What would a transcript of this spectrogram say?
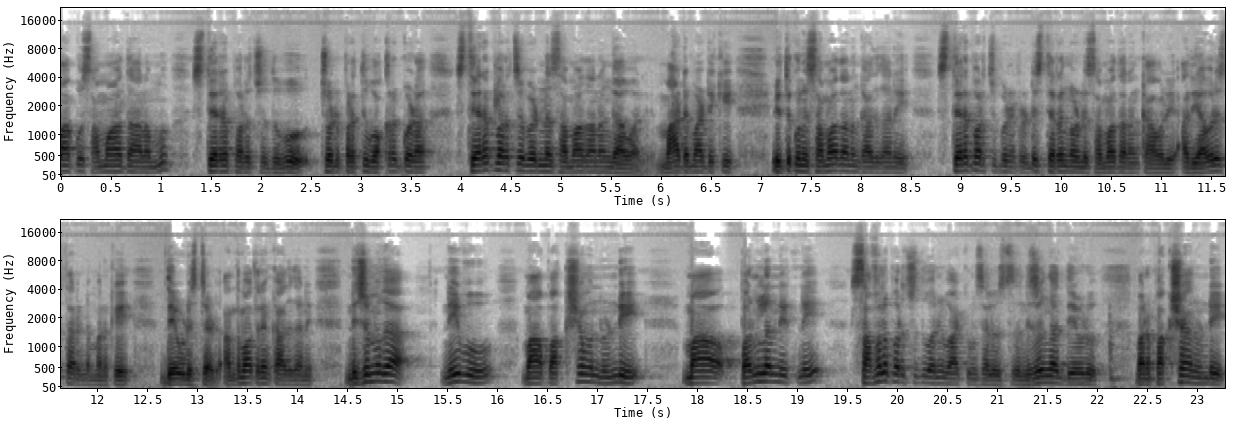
మాకు సమాధానము స్థిరపరచుదువు. చూడండి ప్రతి ఒక్కరికి కూడా స్థిరపరచబడిన సమాధానం కావాలి. మాటి మాటికి వెతుకునే సమాధానం కాదు కానీ స్థిరపరచబడినటువంటి స్థిరంగా ఉండే సమాధానం కావాలి. అది ఎవరిస్తారంటే మనకి దేవుడిస్తాడు అంత మాత్రం కాదు కానీ నిజముగా నీవు మా పక్షం నుండి మా పనులన్నింటినీ సఫలపరచదు అని వాక్యం సెలవిస్తుంది. నిజంగా దేవుడు మన పక్షా నుండి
